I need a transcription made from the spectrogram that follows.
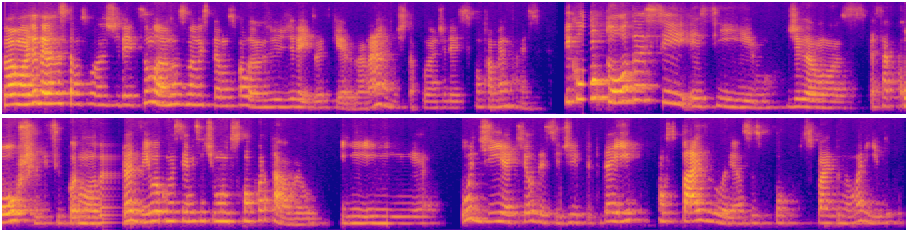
pelo amor de Deus, estamos falando de direitos humanos, não estamos falando de direito à esquerda, né? A gente está falando de direitos fundamentais. E com todo esse, esse, digamos, essa colcha que se formou no Brasil, eu comecei a me sentir muito desconfortável. E o dia que eu decidi, porque daí os pais do Lourenço, os pais do meu marido,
